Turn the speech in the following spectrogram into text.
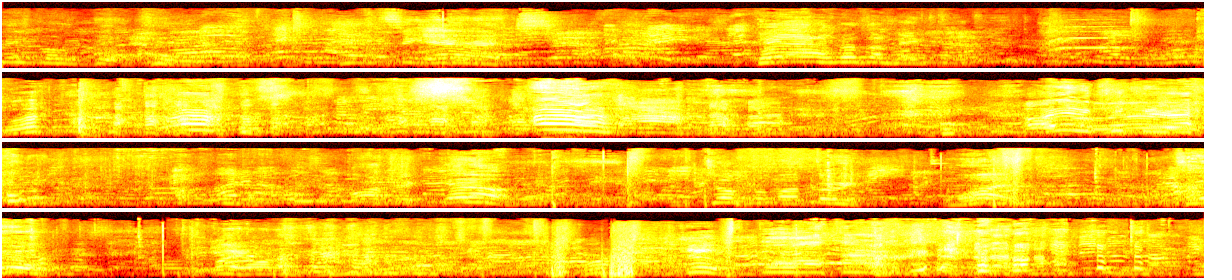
make those big kids. You can see Eric. Yeah, because I'm making What? ah! ah! I'm gonna kick your ass. Walter, get up. Jump from on three. One, two. Wait, hold on. One, two. Go out there.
